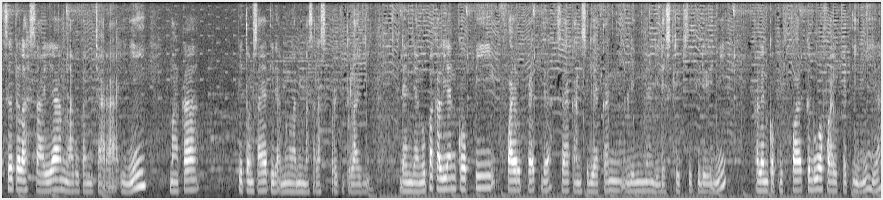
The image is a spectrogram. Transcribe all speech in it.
Setelah saya melakukan cara ini maka Python saya tidak mengalami masalah seperti itu lagi dan jangan lupa kalian copy file path ya. Saya akan sediakan linknya di deskripsi video ini. Kalian copy file kedua file path ini ya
